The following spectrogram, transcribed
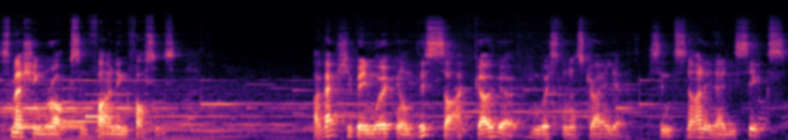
smashing rocks and finding fossils. I've actually been working on this site, Gogo, in Western Australia, since 1986.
